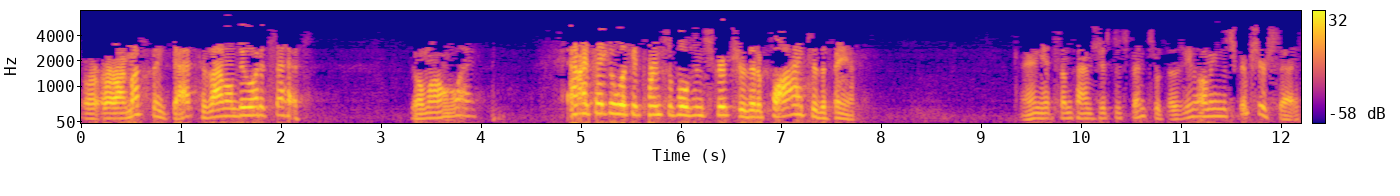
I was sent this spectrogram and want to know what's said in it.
Or, or I must think that because I don't do what it says. Go my own way. And I take a look at principles in Scripture that apply to the family. And yet sometimes just dispense with those. You know, I mean, the Scripture says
